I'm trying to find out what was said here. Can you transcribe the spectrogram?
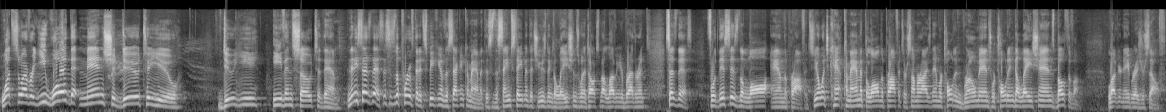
whatsoever ye would that men should do to you, do ye even so to them. And then he says this. This is the proof that it's speaking of the second commandment. This is the same statement that's used in Galatians when it talks about loving your brethren. It says this. For this is the law and the prophets. You know which commandment the law and the prophets are summarized in? We're told in Romans, we're told in Galatians, both of them. Love your neighbor as yourself.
